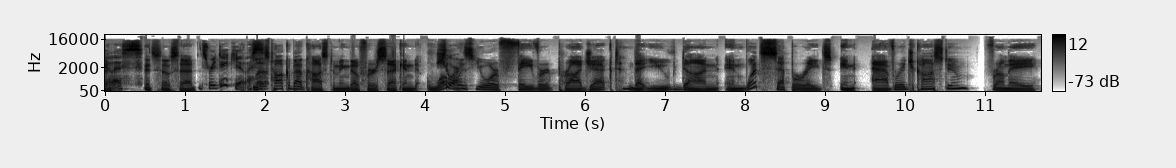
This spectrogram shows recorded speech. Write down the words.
ridiculous. it's so sad. It's ridiculous. Let's talk about costuming though for a second. What Sure. was your favorite project that you've done and what separates an average costume from a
